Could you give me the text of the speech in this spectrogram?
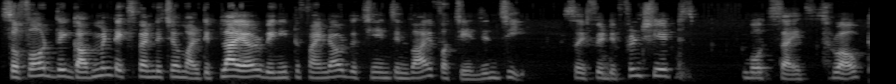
So for the government expenditure multiplier, we need to find out the change in y for change in g. So if we differentiate both sides throughout,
